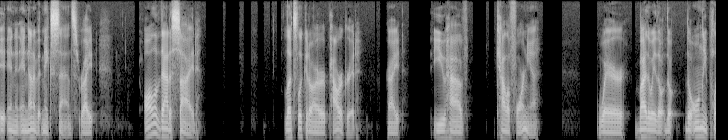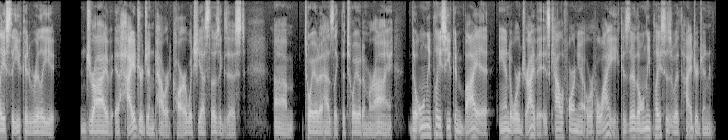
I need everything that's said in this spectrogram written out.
and and none of it makes sense, right? All of that aside, let's look at our power grid, right? You have California, where, by the way, the, the, the only place that you could really drive a hydrogen powered car, which yes, those exist. Um, Toyota has like the Toyota Mirai. The only place you can buy it and or drive it is California or Hawaii because they're the only places with hydrogen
